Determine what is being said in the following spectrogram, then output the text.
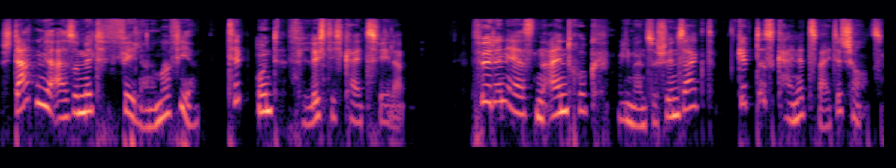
Starten wir also mit Fehler Nummer 4. Tipp- und Flüchtigkeitsfehler. Für den ersten Eindruck, wie man so schön sagt, gibt es keine zweite Chance.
